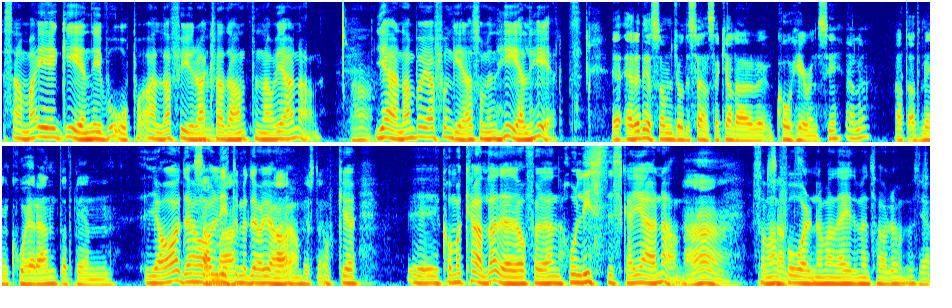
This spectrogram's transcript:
samma EEG-nivå på alla fyra Mm. kvadranterna av hjärnan. Ah. Hjärnan börjar fungera som en helhet. Är, det det som Joe Dispenza kallar coherency eller? Att, att blir en koherent, att blir en Ja, det har Samma- lite med det att göra. Ja, det. Och eh, eh, kommer kalla det då för den holistiska hjärnan ah, som man får när man är i det mentala rummet. Ja.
